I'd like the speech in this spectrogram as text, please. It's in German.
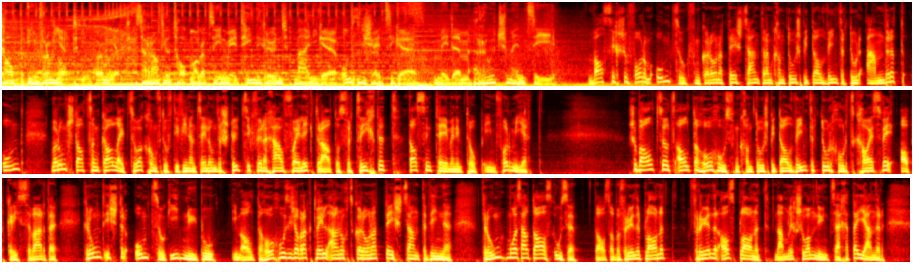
Top informiert. Informiert. Das Radio Top Magazin mit Hintergrund, Meinungen und Einschätzungen mit dem Rutschmenzi. Was sich schon vor dem Umzug vom Corona-Testzentrum am Kantonsspital Winterthur ändert und warum die Stadt St. Gallen in Zukunft auf die finanzielle Unterstützung für den Kauf von Elektroautos verzichtet, das sind Themen im Top informiert. Schon bald soll das alte Hochhaus vom Kantonsspital Winterthur, kurz KSW, abgerissen werden. Grund ist der Umzug in Neubau. Im alten Hochhaus ist aber aktuell auch noch das Corona-Testzentrum drin. Darum muss auch das raus. Das aber früher geplant, früher als geplant, nämlich schon am 19. Jänner.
